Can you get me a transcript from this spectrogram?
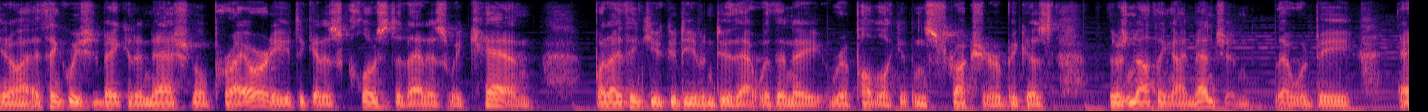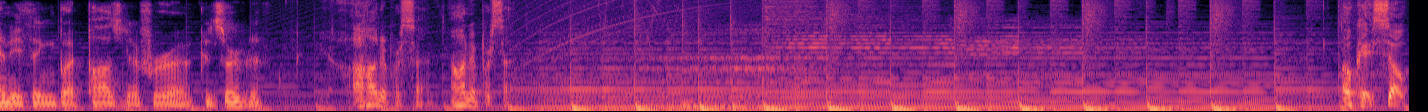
you know, I think we should make it a national priority to get as close to that as we can. But I think you could even do that within a Republican structure because there's nothing I mentioned that would be anything but positive for a conservative. 100%. 100%. Okay, so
